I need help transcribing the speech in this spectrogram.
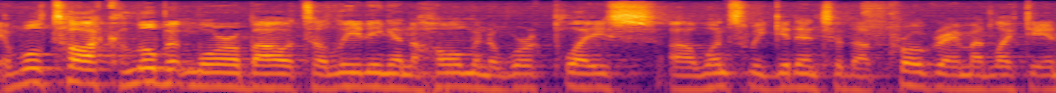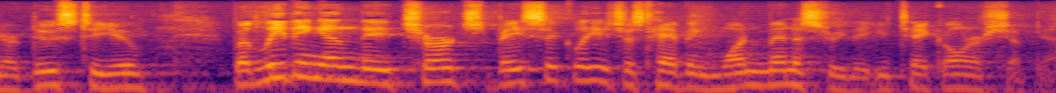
And we'll talk a little bit more about uh, leading in the home and the workplace uh, once we get into the program I'd like to introduce to you. But leading in the church basically is just having one ministry that you take ownership in.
